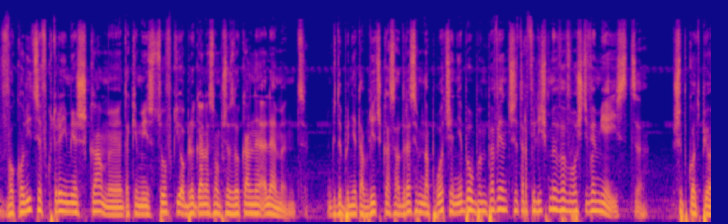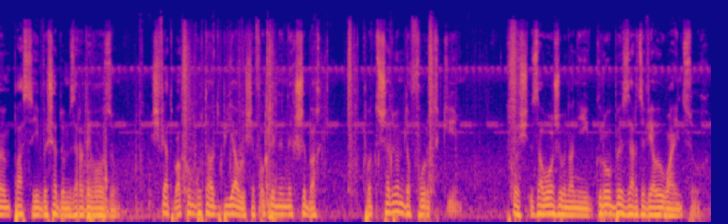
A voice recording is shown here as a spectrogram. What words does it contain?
W okolicy, w której mieszkamy, takie miejscówki oblegane są przez lokalny element. Gdyby nie tabliczka z adresem na płocie, nie byłbym pewien, czy trafiliśmy we właściwe miejsce. Szybko odpiąłem pasy i wyszedłem z radiowozu. Światła koguta odbijały się w okiennych szybach. Podszedłem do furtki. Ktoś założył na niej gruby, zardzewiały łańcuch.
